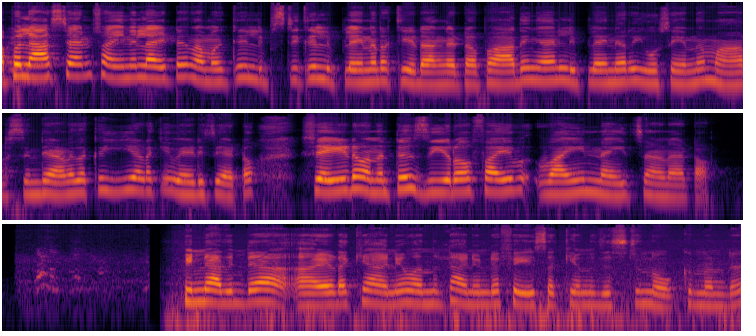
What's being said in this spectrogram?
അപ്പോൾ ലാസ്റ്റ് ആൻഡ് ഫൈനലായിട്ട് നമുക്ക് ലിപ്സ്റ്റിക്ക് ലിപ് ലൈനർ ഒക്കെ ഇടാം കേട്ടോ. അപ്പോൾ ആദ്യം ഞാൻ ലിപ് ലൈനർ യൂസ് ചെയ്യുന്ന മാർസിന്റെ ആണ്. ഇതൊക്കെ ഈ ഇടയ്ക്ക് മേടിച്ച കേട്ടോ. ഷെയ്ഡ് വന്നിട്ട് സീറോ ഫൈവ് വൈൻ നൈറ്റ്സ് ആണ് കേട്ടോ. പിന്നെ അതിന്റെ ഇടയ്ക്ക് അനു വന്നിട്ട് അനുവിന്റെ ഒക്കെ ഒന്ന് ജസ്റ്റ് നോക്കുന്നുണ്ട്.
